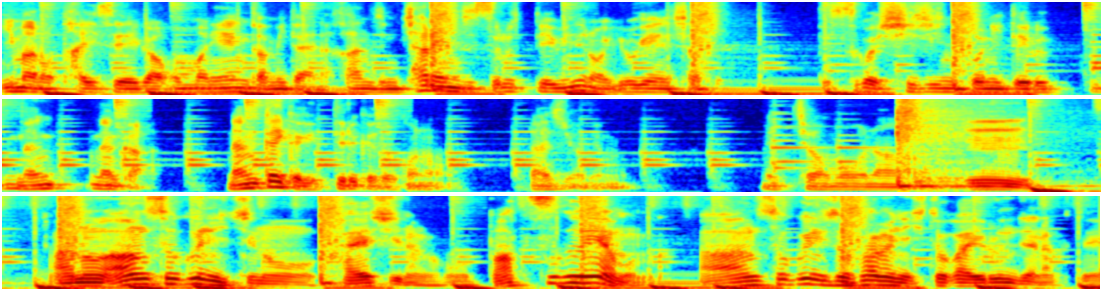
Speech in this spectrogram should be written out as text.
今の体制がほんまに演歌みたいな感じにチャレンジするっていう意味での預言者ってすごい詩人と似てる。なんなんか何回か言ってるけどこのラジオでも。めっちゃ思うな。うん。あの安息日の返しなんかもう抜群やもんな。安息日のために人がいるんじゃなくて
